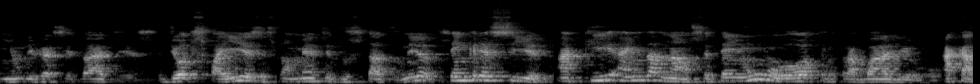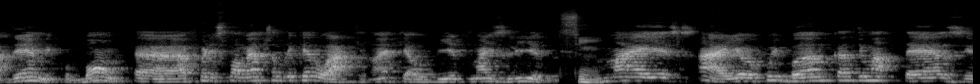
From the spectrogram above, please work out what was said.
em universidades de outros países, principalmente dos Estados Unidos, tem crescido. Aqui ainda não. Você tem um ou outro trabalho acadêmico bom, é, principalmente sobre Kerouac, não é? que é o beat mais lido. Sim. Mas aí ah, eu fui banca de uma tese,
